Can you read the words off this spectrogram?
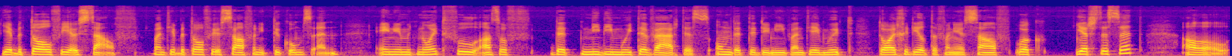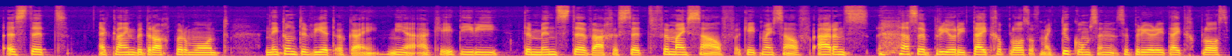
jy betaal vir jouself want jy betaal vir jouself in die toekoms in en jy moet nooit voel asof dit nie die moeite werd is om dit te doen nie want jy moet daai gedeelte van jouself ook eerste sit al is dit 'n klein bedrag per maand net om te weet okay nee ek het hierdie ten minste weggesit vir myself ek het myself erns as 'n prioriteit geplaas of my toekoms as 'n prioriteit geplaas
